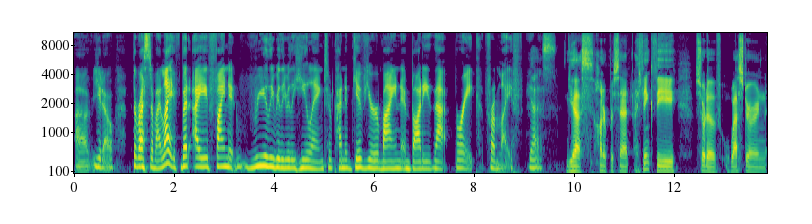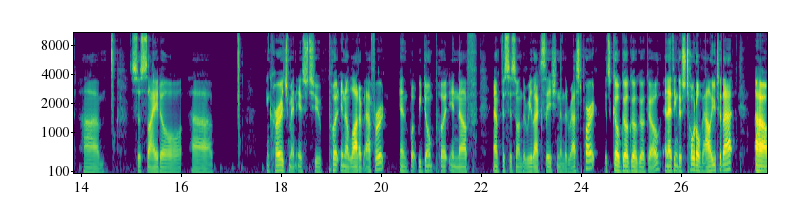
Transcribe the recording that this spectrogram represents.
uh, you know, the rest of my life, but I find it really, really, really healing to kind of give your mind and body that break from life. Yes. Yes, hundred percent. I think the sort of Western um, societal uh, encouragement is to put in a lot of effort, and but we don't put enough emphasis on the relaxation and the rest part. It's go, go, go, go, go, and I think there's total value to that. Uh,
